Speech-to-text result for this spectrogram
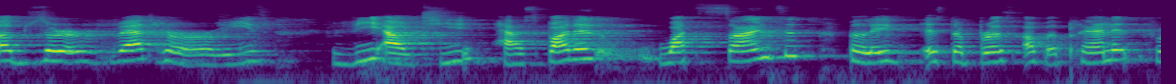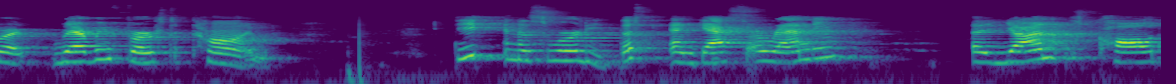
Observatories VLT has spotted what scientists believe is the birth of a planet for the very first time. Deep in the swirly dust and gas surrounding a yawn called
